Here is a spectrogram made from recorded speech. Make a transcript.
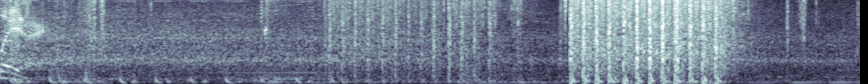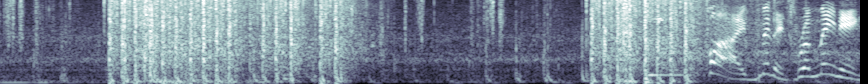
Slayer. Five minutes remaining.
